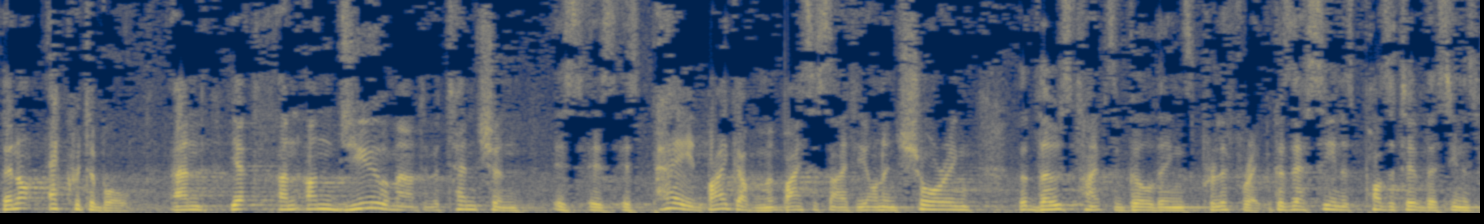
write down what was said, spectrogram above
They're not equitable, and yet an undue amount of attention is, is, is, paid by government, by society, on ensuring that those types of buildings proliferate, because they're seen as positive, they're seen as,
